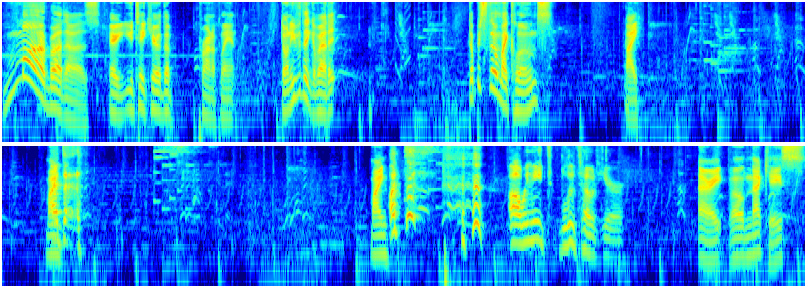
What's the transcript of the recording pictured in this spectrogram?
My brothers. Here, you take care of the piranha plant. Don't even think about it. Don't be stealing my clones. Bye. Mine. Th- Mine. th- oh, we need Blue Toad here. Alright, well, in that case.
